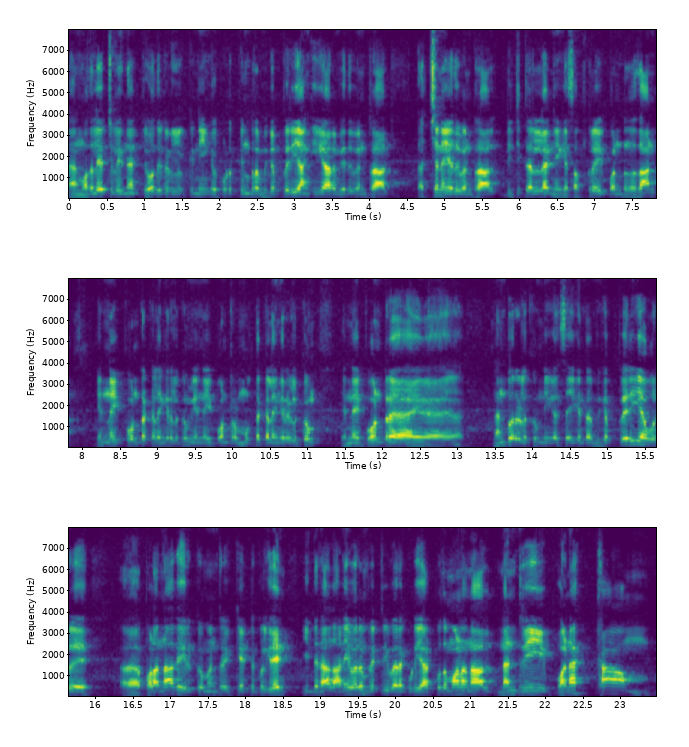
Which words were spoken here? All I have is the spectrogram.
நான் முதலே சொல்லியிருந்தேன் ஜோதிடர்களுக்கு நீங்கள் கொடுக்கின்ற மிகப்பெரிய அங்கீகாரம் எதுவென்றால் தட்சணை எதுவென்றால் டிஜிட்டலில் நீங்கள் சப்ஸ்கிரைப் பண்ணுறது தான் என்னை போன்ற கலைஞர்களுக்கும் என்னை போன்ற மூத்த கலைஞர்களுக்கும் என்னை போன்ற நண்பர்களுக்கும் நீங்கள் செய்கின்ற மிகப்பெரிய ஒரு பலனாக இருக்கும் என்று கேட்டுக்கொள்கிறேன். இந்த நாள் அனைவரும் வெற்றி பெறக்கூடிய அற்புதமான நாள். நன்றி வணக்கம்.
